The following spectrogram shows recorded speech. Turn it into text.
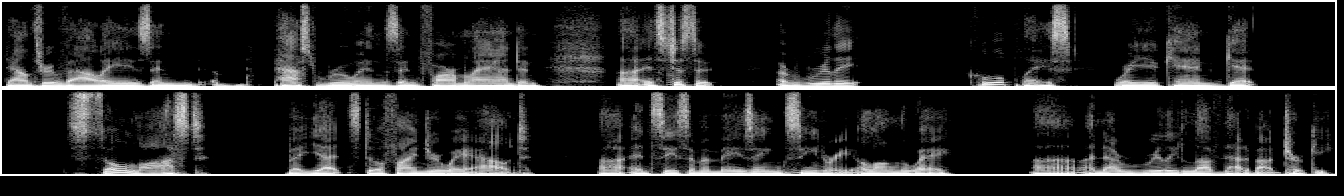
down through valleys and past ruins and farmland. And uh, it's just a, a really cool place where you can get so lost, but yet still find your way out uh, and see some amazing scenery along the way. Uh, and I really love that about Turkey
